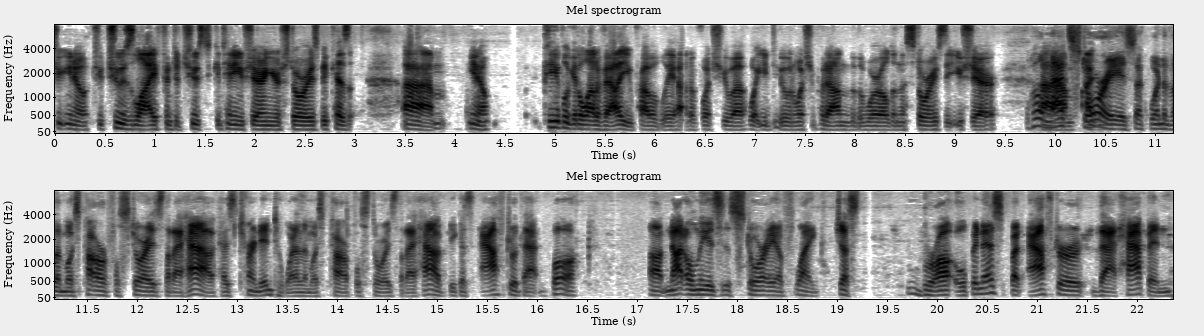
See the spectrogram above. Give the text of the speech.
you know to choose life and to choose to continue sharing your stories because um, you know people get a lot of value probably out of what you uh, what you do and what you put out into the world and the stories that you share. Well, um, that story I, is like one of the most powerful stories that I have has turned into one of the most powerful stories that I have because after that book, um, not only is it a story of like just raw openness, but after that happened.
